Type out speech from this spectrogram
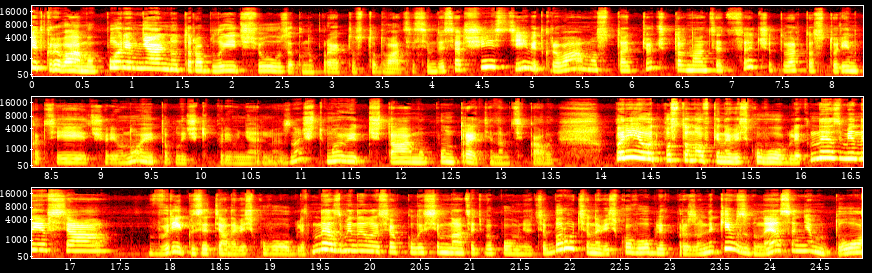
Відкриваємо порівняльну таблицю законопроекту 12076 і відкриваємо статтю 14. Це четверта сторінка цієї чарівної таблички порівняльної. Значить, ми відчитаємо пункт 3, нам цікавий. Період постановки на військовий облік не змінився. В рік взяття на військовий облік не змінилося, коли 17 виповнюється. Беруться на військовий облік призовників з внесенням до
